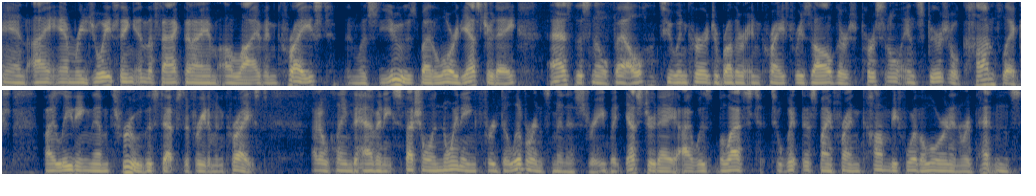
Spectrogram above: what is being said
And I am rejoicing in the fact that I am alive in Christ and was used by the Lord yesterday as the snow fell, to encourage a brother in Christ resolve their personal and spiritual conflicts by leading them through the steps to freedom in Christ. I don't claim to have any special anointing for deliverance ministry, but yesterday I was blessed to witness my friend come before the Lord in repentance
